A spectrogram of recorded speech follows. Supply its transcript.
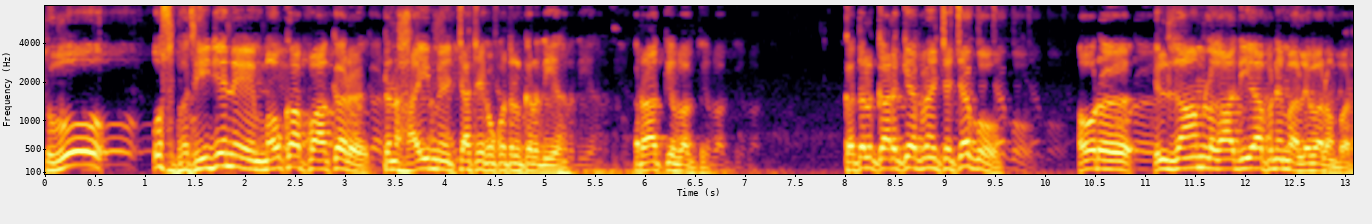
تو وہ اس بھتیجے نے موقع پا کر تنہائی میں چاچے کو قتل کر دیا۔ رات کے وقت قتل کر کے اپنے چچا کو اور الزام لگا دیا اپنے محلے والوں پر۔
